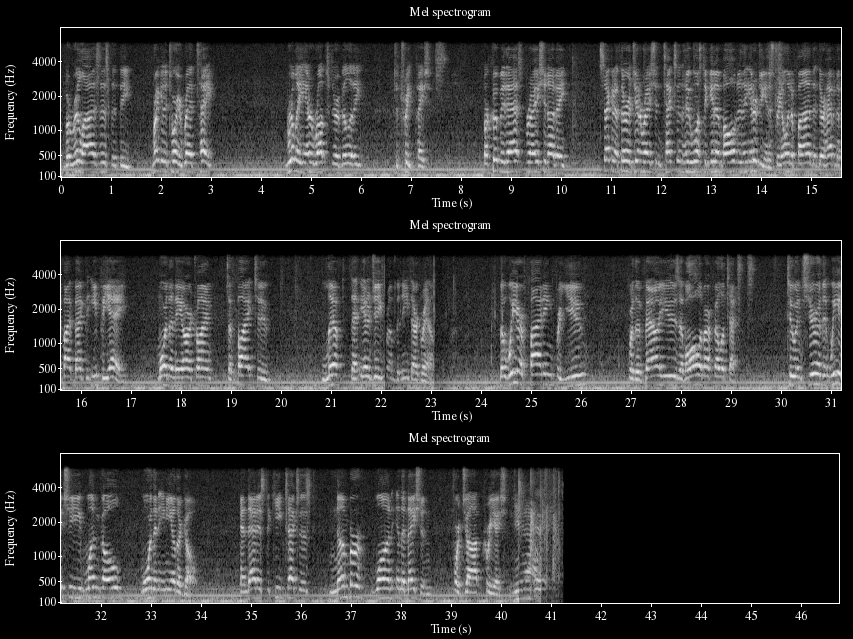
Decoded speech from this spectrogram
but realizes that the regulatory red tape really interrupts their ability to treat patients. Or could be the aspiration of a second or third generation Texan who wants to get involved in the energy industry only to find that they're having to fight back the EPA more than they are trying to fight to lift that energy from beneath our ground. But we are fighting for you, for the values of all of our fellow Texans, to ensure that we achieve one goal more than any other goal. And that is to keep Texas number one in the nation for job creation. Yeah.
